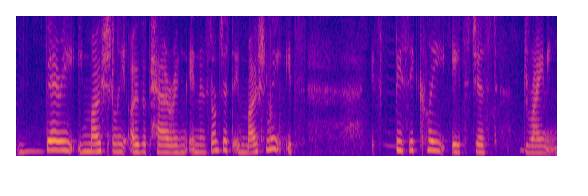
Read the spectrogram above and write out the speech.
very emotionally overpowering, and it's not just emotionally; it's it's physically. It's just draining.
